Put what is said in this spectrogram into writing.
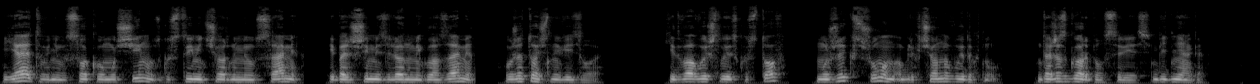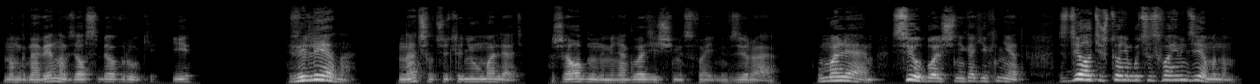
Я этого невысокого мужчину с густыми черными усами и большими зелеными глазами уже точно видела. Едва вышла из кустов, Мужик с шумом облегченно выдохнул. Даже сгорбился весь, бедняга, но мгновенно взял себя в руки и... «Велена!» Начал чуть ли не умолять, жалобно на меня глазищами своими взирая. «Умоляем, сил больше никаких нет. Сделайте что-нибудь со своим демоном!»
